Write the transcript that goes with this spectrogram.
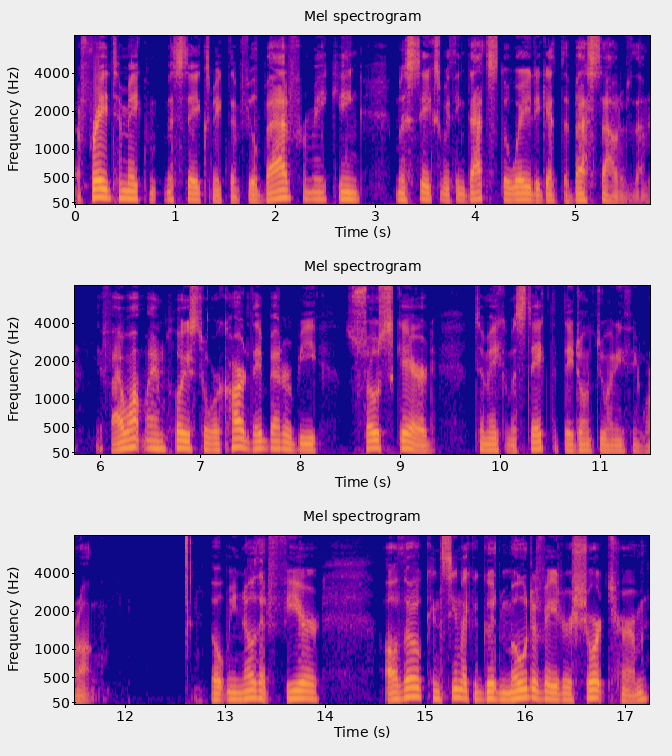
afraid to make mistakes, make them feel bad for making mistakes. And we think that's the way to get the best out of them. If I want my employees to work hard, they better be so scared to make a mistake that they don't do anything wrong. But we know that fear, although can seem like a good motivator short term,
